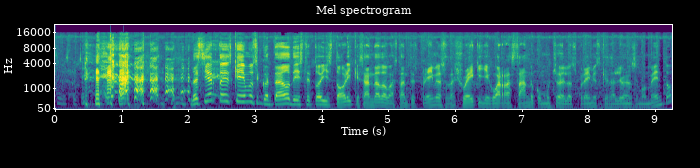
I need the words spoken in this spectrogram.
Si me escucha. Lo cierto es que hemos encontrado de este Toy Story que se han dado bastantes premios. Hasta Shrek que llegó arrasando con muchos de los premios que salieron en su momento.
